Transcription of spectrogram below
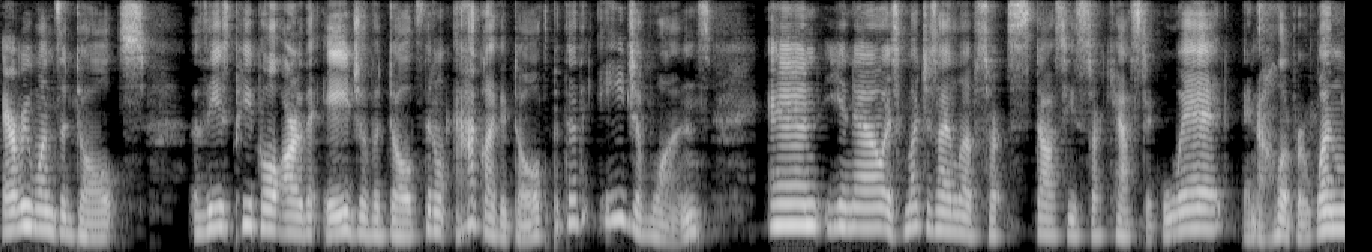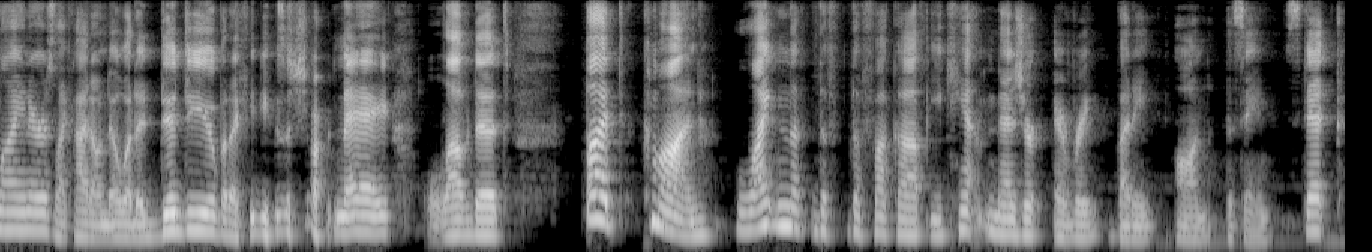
Everyone's adults. These people are the age of adults. They don't act like adults, but they're the age of ones. And, you know, as much as I love Stassi's sarcastic wit and all of her one liners, like, I don't know what I did to you, but I could use a Chardonnay, loved it. But come on, lighten the, the, the fuck up. You can't measure everybody on the same stick.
